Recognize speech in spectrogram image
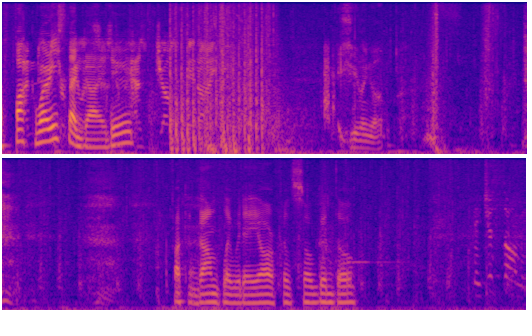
The fuck? A Where that guy, dude? Has just been ID'd. Healing up. Fucking gunplay with AR feels so good though. They just saw me.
